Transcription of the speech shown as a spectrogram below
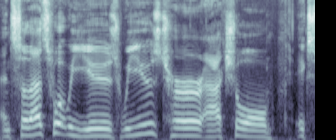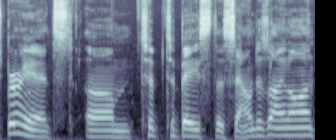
and so that's what we used. We used her actual experience um, to to base the sound design on,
